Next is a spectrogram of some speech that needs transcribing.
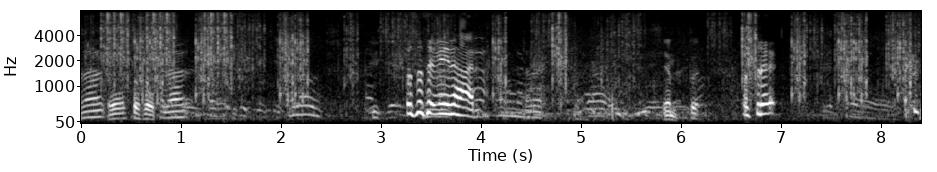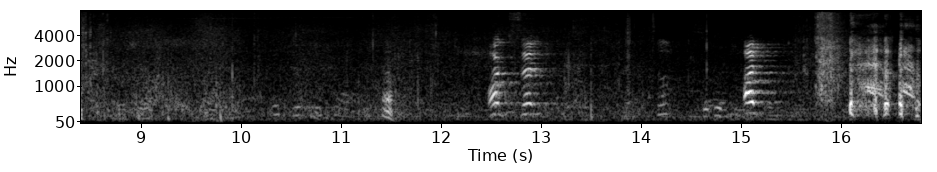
Å, så flott. Og så ser vi inn her. Kjempe. Astrid. Aksel! Her!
